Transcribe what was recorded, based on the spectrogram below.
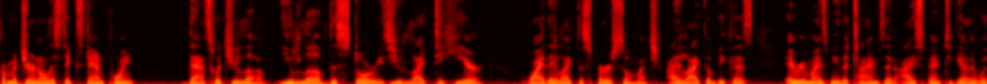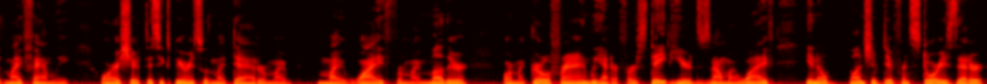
From a journalistic standpoint, that's what you love. You love the stories. You like to hear why they like the Spurs so much. I like them because it reminds me of the times that I spent together with my family, or I shared this experience with my dad, or my my wife, or my mother, or my girlfriend. We had our first date here. This is now my wife. You know, bunch of different stories that are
